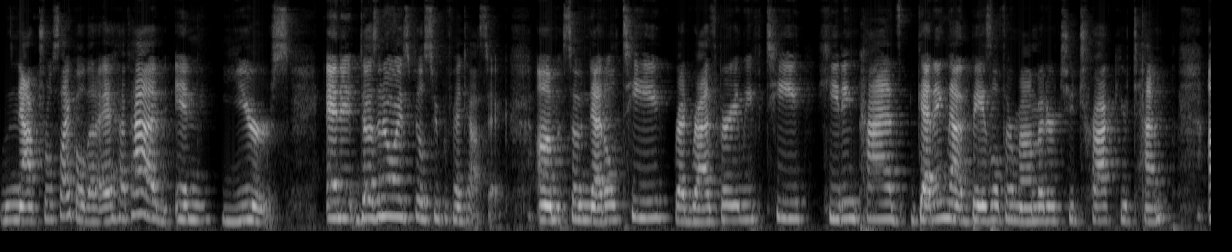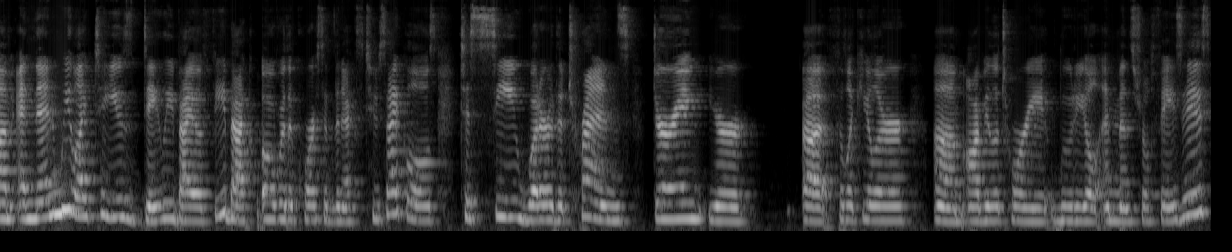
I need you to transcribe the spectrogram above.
natural cycle that I have had in years. And it doesn't always feel super fantastic. Um, so, nettle tea, red raspberry leaf tea, heating pads, getting that basal thermometer to track your temp. Um, and then we like to use daily biofeedback over the course of the next two cycles to see what are the trends during your uh, follicular um, ovulatory, luteal, and menstrual phases,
